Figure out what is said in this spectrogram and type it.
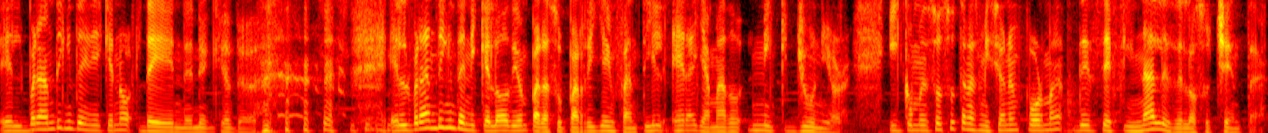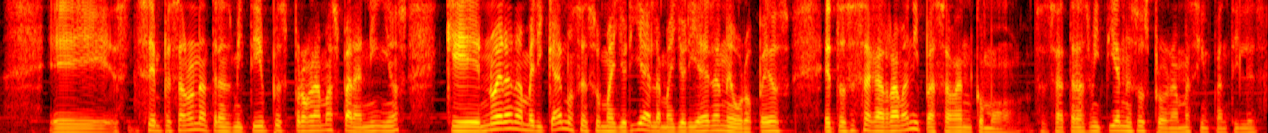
El branding de, el branding de Nickelodeon para su parrilla infantil era llamado Nick Jr. y comenzó su transmisión en forma desde finales de los 80. Eh, se empezaron a transmitir pues programas para niños que no eran americanos en su mayoría, la mayoría eran europeos. Entonces agarraban y pasaban como, o sea, transmitían esos programas infantiles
